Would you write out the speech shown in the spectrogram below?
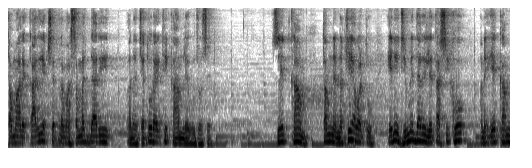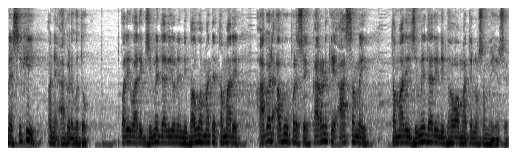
તમારે કાર્યક્ષેત્રમાં સમજદારી અને ચતુરાઈથી કામ લેવું જોશે. જે કામ તમને નથી આવડતું, એની જિમ્મેદારી લેતા શીખો અને એ કામને શીખી અને આગળ વધો. પારિવારિક જિમ્મેદારીઓને નિભાવવા માટે તમારે આગળ આવવું પડશે, કારણ કે આ સમય તમારી જિમ્મેદારી નિભાવવા માટેનો સમય હશે.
